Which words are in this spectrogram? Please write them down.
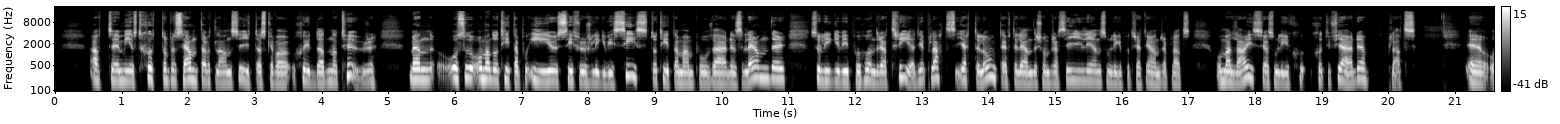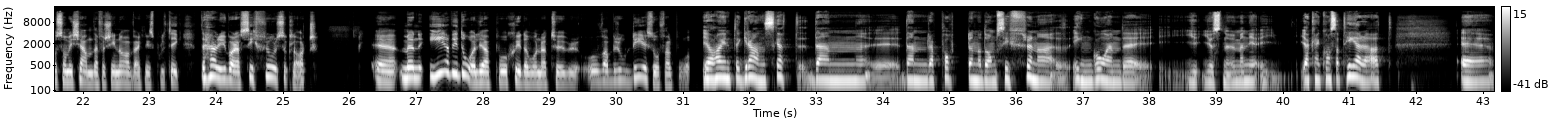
Att eh, minst 17 procent av ett lands yta ska vara skyddad natur. Men och så, om man då tittar på EUs siffror så ligger vi sist och tittar man på världens länder så ligger vi på 103 plats jättelångt efter länder som Brasilien som ligger på 32 plats och Malaysia som ligger 74 plats. Eh, och som är kända för sin avverkningspolitik. Det här är ju bara siffror såklart. Eh, men är vi dåliga på att skydda vår natur och vad beror det i så fall på? Jag har inte granskat den, eh, den rapporten och de siffrorna ingående just nu men jag, jag kan konstatera att eh,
